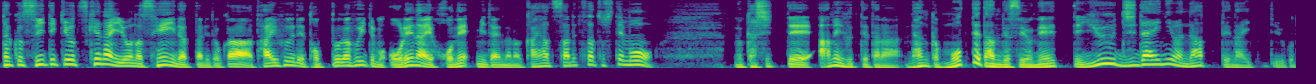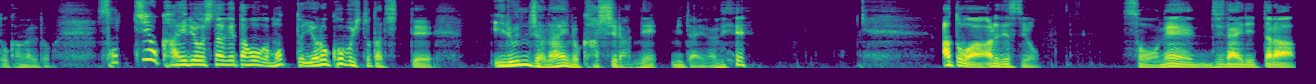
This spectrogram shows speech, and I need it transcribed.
全く水滴をつけないような繊維だったりとか、台風で突風が吹いても折れない骨みたいなのが開発されてたとしても、昔って雨降ってたらなんか持ってたんですよねっていう時代にはなってないっていうことを考えるとそっちを改良してあげた方がもっと喜ぶ人たちっているんじゃないのかしらね？みたいなね。あとはあれですよ。そうね。時代で言ったら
